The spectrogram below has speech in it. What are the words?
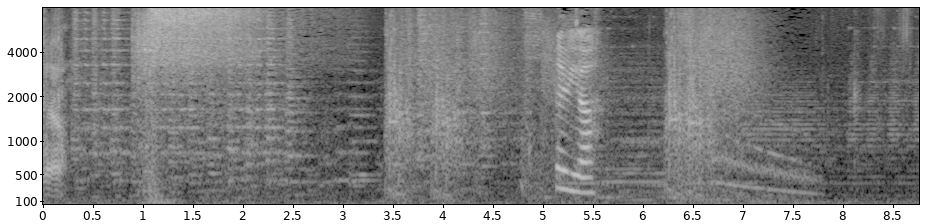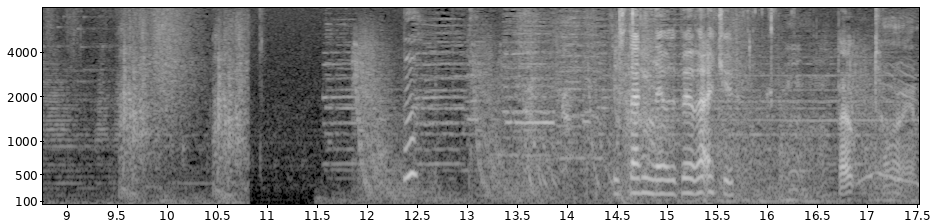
yeah. There we are. Standing there with a bit of attitude. About time.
